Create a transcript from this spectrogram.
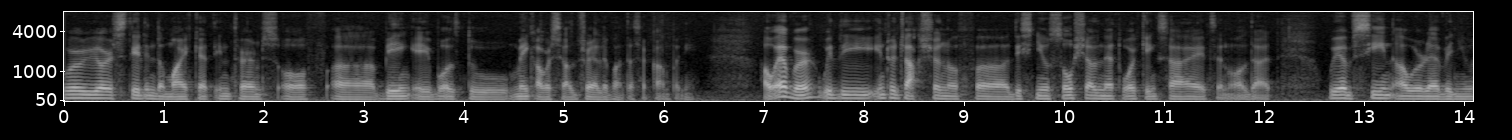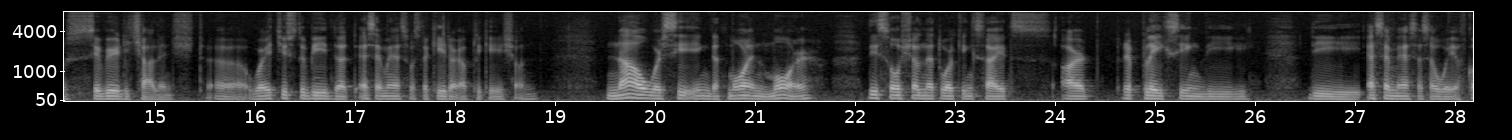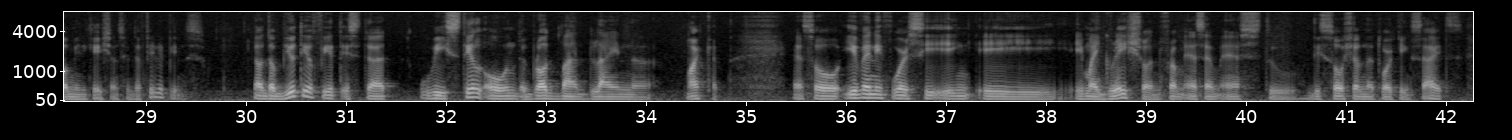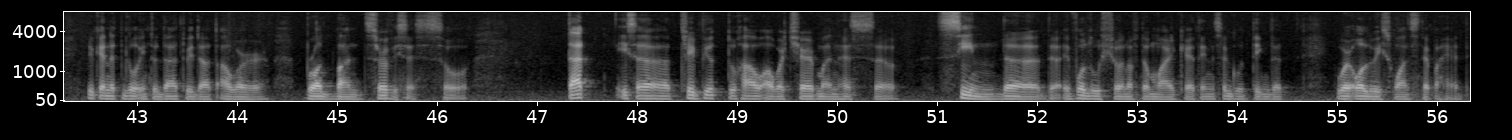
we are still in the market in terms of uh, being able to make ourselves relevant as a company. However, with the introduction of uh, these new social networking sites and all that, we have seen our revenues severely challenged. Uh, where it used to be that SMS was the killer application, now we're seeing that more and more these social networking sites are replacing the, the SMS as a way of communications in the Philippines. Now, the beauty of it is that we still own the broadband line uh, market. Uh, so even if we're seeing a, a migration from SMS to the social networking sites, you cannot go into that without our broadband services. So that is a tribute to how our chairman has uh, seen the, the evolution of the market, and it's a good thing that we're always one step ahead.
